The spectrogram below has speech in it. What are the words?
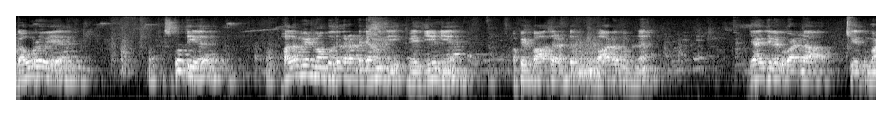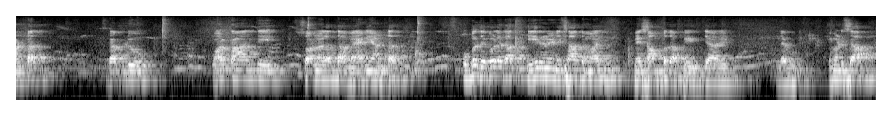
ගෞරවය ස්තුතිය පළමුවෙන් මම බුද කරන්න කැමති මේ දියණිය අපේ පාසලට බාර දුන්න ජයතිලක වණ්ඩා කියතුමන්ටත් W මල්කාන්ති ස්වර්ණලතා මෑණියන්ටත් ඔබ දෙපළගත් තීරණය නිසා තමයි මේ සම්පත අපේ විද්‍යාලයේ ලැබුණේ. එම නිසා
